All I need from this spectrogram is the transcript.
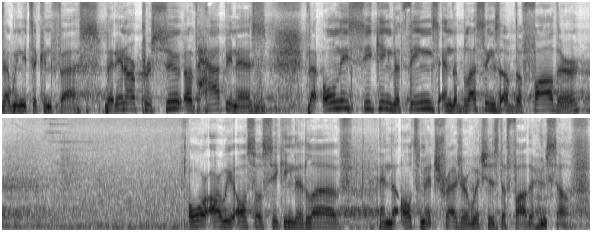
That we need to confess. That in our pursuit of happiness, that only seeking the things and the blessings of the Father or are we also seeking the love and the ultimate treasure, which is the Father Himself?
